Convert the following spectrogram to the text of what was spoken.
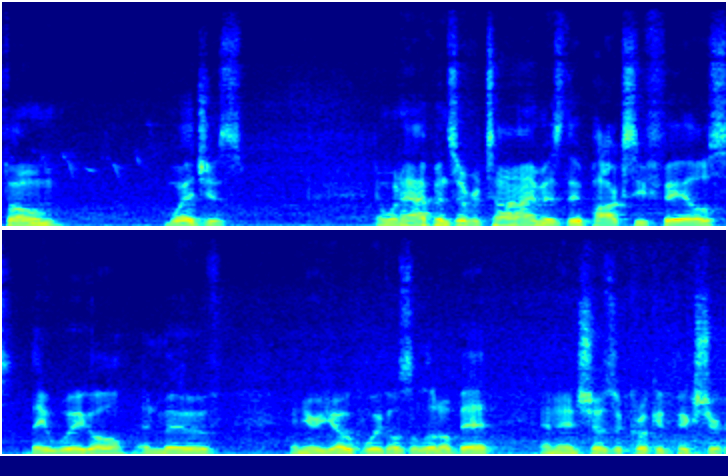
foam wedges. And what happens over time is the epoxy fails, they wiggle and move, and your yoke wiggles a little bit, and then it shows a crooked picture.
